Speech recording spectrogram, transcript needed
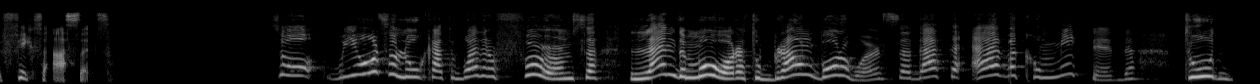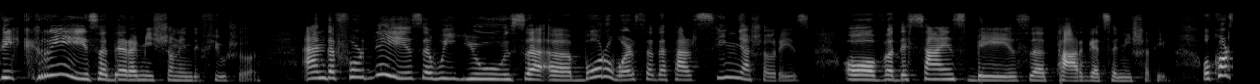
fixed assets. So we also look at whether firms lend more to brown borrowers that have committed to decrease their emission in the future. And for this, we use uh, borrowers that are signatories of the Science-Based Targets Initiative. Of course,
